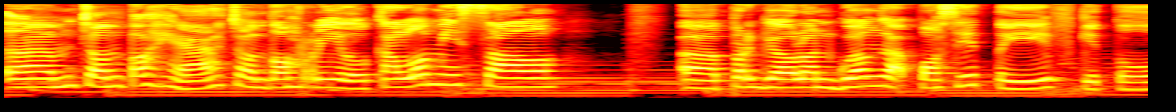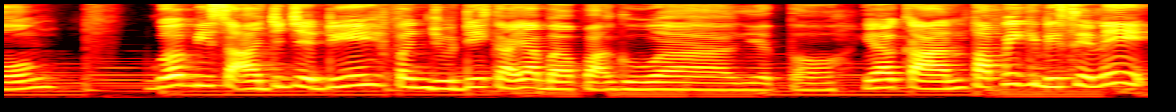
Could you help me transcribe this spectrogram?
um, contoh ya, contoh real. Kalau misal uh, pergaulan gue nggak positif gitu, gue bisa aja jadi penjudi kayak bapak gue gitu, ya kan? Tapi di sini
